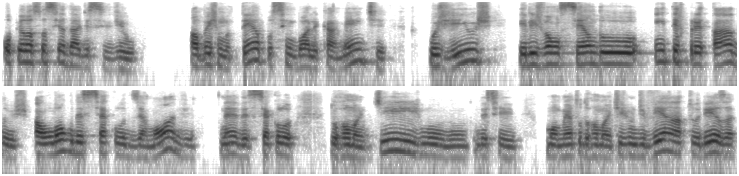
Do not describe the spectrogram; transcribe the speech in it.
ou pela sociedade civil. Ao mesmo tempo, simbolicamente, os rios eles vão sendo interpretados ao longo desse século XIX né, desse século do romantismo, desse momento do romantismo, de ver a natureza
